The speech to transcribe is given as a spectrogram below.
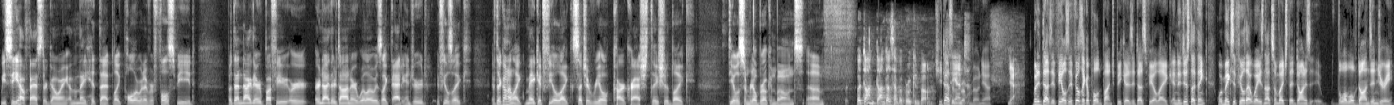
we see how fast they're going, and then they hit that like pole or whatever full speed, but then neither Buffy or or neither Dawn or Willow is like that injured. It feels like if they're gonna like make it feel like such a real car crash, they should like deal with some real broken bones. Um, But Don Dawn does have a broken bone. She does have a end. broken bone, yeah. Yeah. But it does. It feels it feels like a pulled punch because it does feel like, and it just I think what makes it feel that way is not so much that Dawn is the level of Dawn's injury,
